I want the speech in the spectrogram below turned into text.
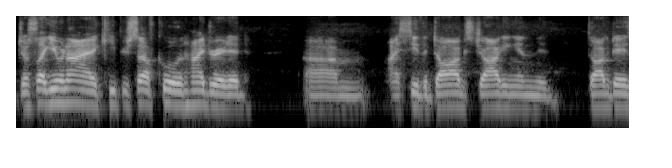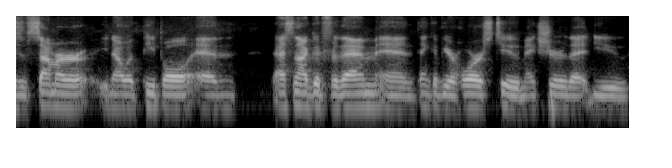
just like you and I, keep yourself cool and hydrated. Um, I see the dogs jogging in the dog days of summer, you know, with people, and that's not good for them. And think of your horse too. Make sure that you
